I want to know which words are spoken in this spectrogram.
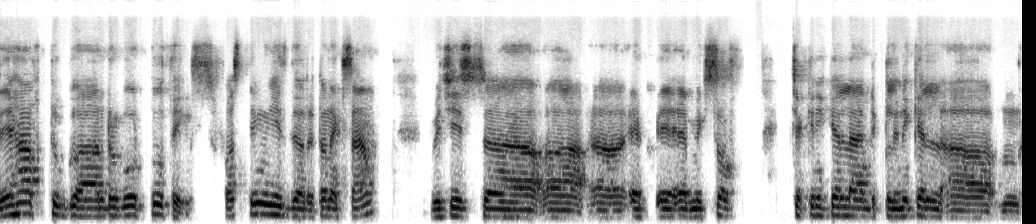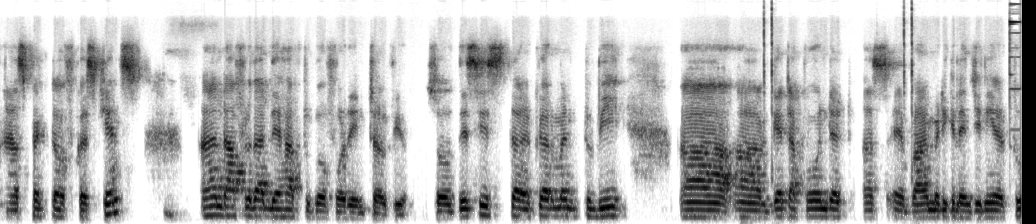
they have to go undergo two things. First thing is the written exam, which is uh, uh, a, a mix of technical and clinical mm, aspect of questions. And after that, they have to go for the interview. So this is the requirement to be uh, uh, get appointed as a biomedical engineer to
